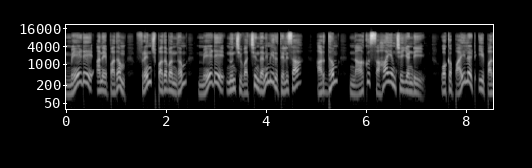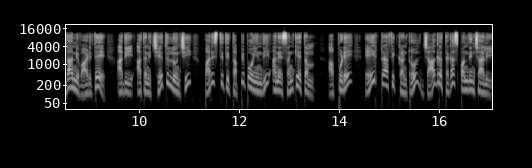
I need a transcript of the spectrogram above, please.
మేడే అనే పదం ఫ్రెంచ్ పదబంధం మేడే నుంచి వచ్చిందని మీరు తెలుసా? అర్థం నాకు సహాయం చెయ్యండి. ఒక పైలట్ ఈ పదాన్ని వాడితే అది అతని చేతుల్లోంచి పరిస్థితి తప్పిపోయింది అనే సంకేతం. అప్పుడే ఎయిర్ ట్రాఫిక్ కంట్రోల్ జాగ్రత్తగా స్పందించాలి.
